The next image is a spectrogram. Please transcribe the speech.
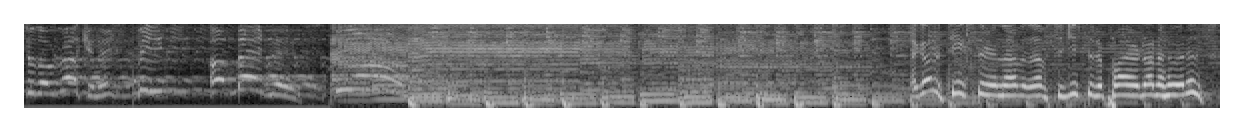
to the rockinest beat of madness. I got a text in and they've, they've suggested a player. I don't know who it is.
